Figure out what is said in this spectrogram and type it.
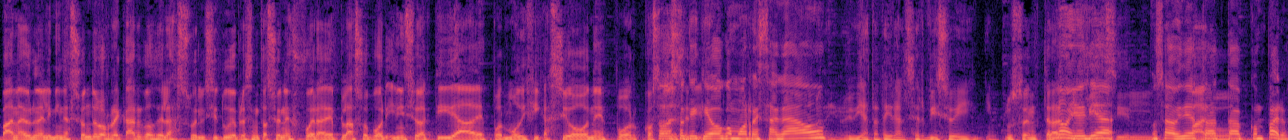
van a haber una eliminación de los recargos de la solicitud de presentaciones fuera de plazo por inicio de actividades, por modificaciones, por cosas Todo eso que quedó como rezagado. hoy día trata de ir al servicio e incluso entrar. No, hoy día, o sea, hoy día está, con paro.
